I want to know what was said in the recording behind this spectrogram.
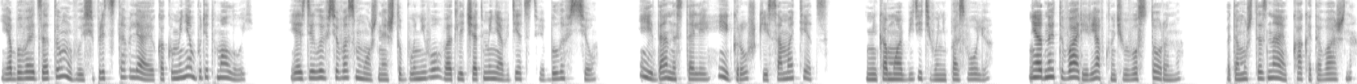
Я, бывает, задумываюсь и представляю, как у меня будет малой. Я сделаю все возможное, чтобы у него, в отличие от меня в детстве, было все. И еда на столе, и игрушки, и сам отец. Никому обидеть его не позволю. Ни одной твари рявкнуть в его сторону. Потому что знаю, как это важно.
